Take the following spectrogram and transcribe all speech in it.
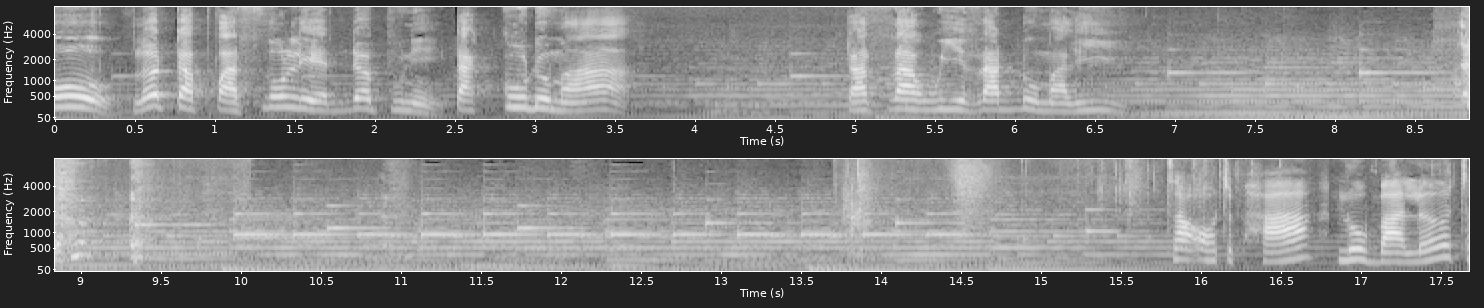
အိုလောတပါဆိုလေဒပူနေတကူဒမာတသဝီဇတ်ဒမာလီတာအော်တဖာလိုဘာလတ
